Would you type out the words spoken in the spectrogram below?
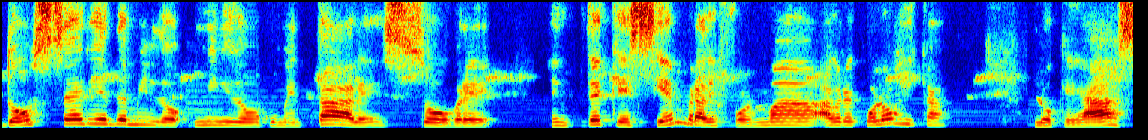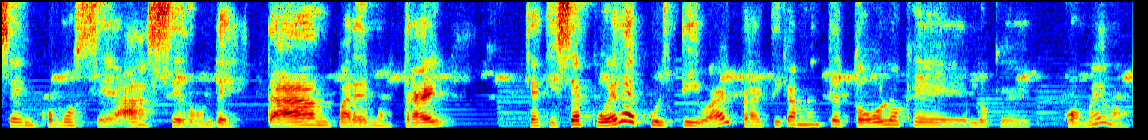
dos series de mini, documentales sobre gente que siembra de forma agroecológica, lo que hacen, cómo se hace, dónde están, para demostrar que aquí se puede cultivar prácticamente todo lo que, lo que comemos.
